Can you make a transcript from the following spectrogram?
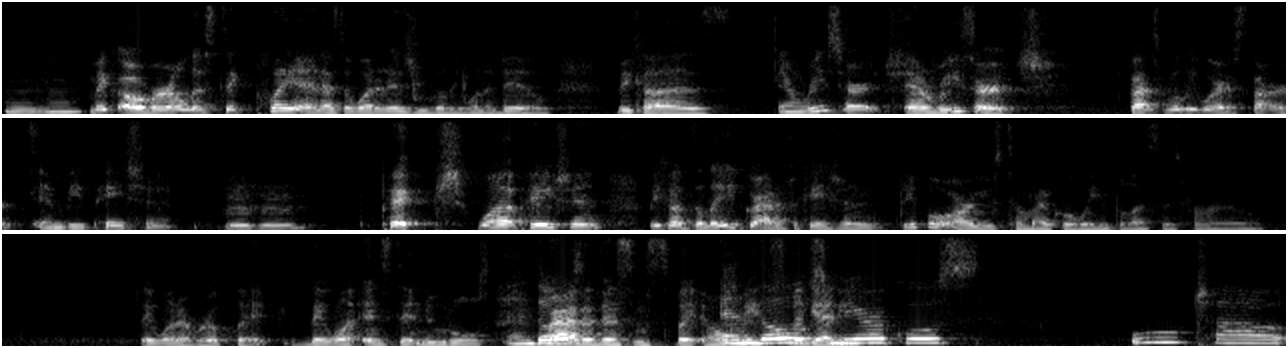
hmm Make a realistic plan as to what it is you really want to do, because And research and research, that's really where it starts. and be patient. Mm-hmm. Pick what patient? Because delayed gratification, people are used to microwave blessings for real. They want it real quick. They want instant noodles And those rather than some spa- homemade and those spaghetti. miracles. Ooh, child.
